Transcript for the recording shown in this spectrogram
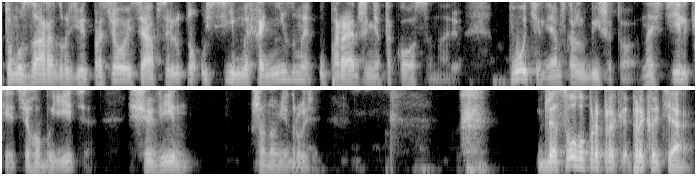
Тому зараз друзі відпрацьовуються абсолютно усі механізми упередження такого сценарію. Путін я вам скажу більше того, настільки цього боїться, що він, шановні друзі для свого прикриття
